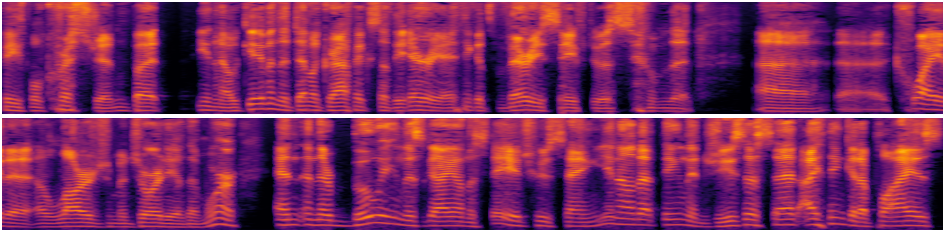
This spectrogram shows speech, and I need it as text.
faithful Christian, but you know, given the demographics of the area, I think it's very safe to assume that uh, uh, quite a, a, large majority of them were. And and they're booing this guy on the stage who's saying, you know, that thing that Jesus said. I think it applies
